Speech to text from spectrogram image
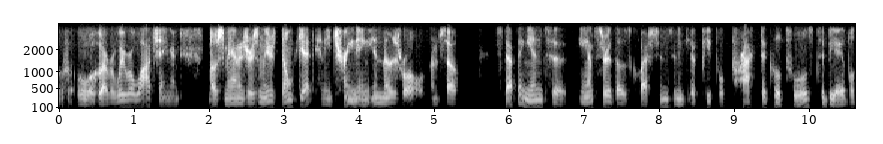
wh- whoever we were watching. And most managers and leaders don't get any training in those roles. And so stepping in to answer those questions and give people practical tools to be able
